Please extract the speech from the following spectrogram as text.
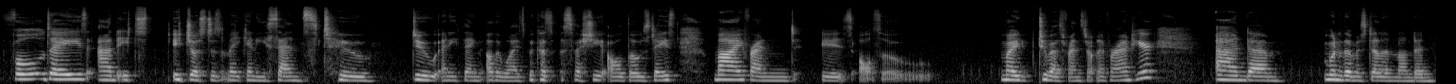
full days and it's it just doesn't make any sense to do anything otherwise because especially all those days my friend is also my two best friends don't live around here and um, one of them is still in London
